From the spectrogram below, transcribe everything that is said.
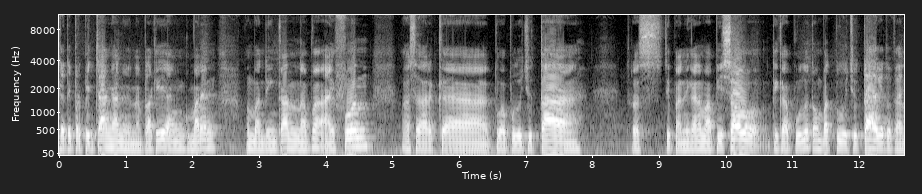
jadi perbincangan gitu. Nah, apalagi yang kemarin membandingkan apa iPhone eh, seharga 20 juta terus dibandingkan sama pisau 30 atau 40 juta gitu kan.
